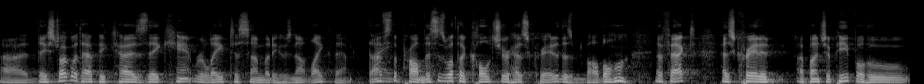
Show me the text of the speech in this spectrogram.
Uh, they struggle with that because they can't relate to somebody who's not like them. That's right. the problem. This is what the culture has created. This bubble effect has created a bunch of people who,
